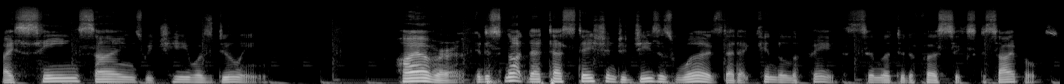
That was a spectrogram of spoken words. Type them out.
by seeing signs which he was doing. However, it is not the attestation to Jesus' words that had kindled the faith, similar to the first six disciples,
